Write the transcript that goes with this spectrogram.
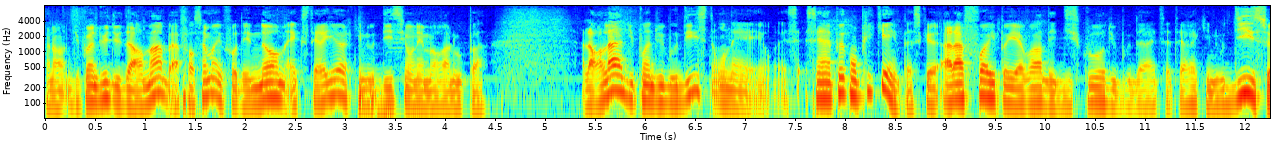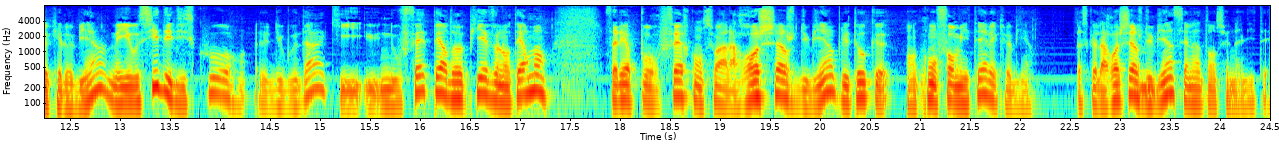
Alors, du point de vue du dharma, bah forcément, il faut des normes extérieures qui nous disent si on est moral ou pas. Alors là, du point de vue bouddhiste, on est, c'est un peu compliqué parce que à la fois il peut y avoir des discours du Bouddha, etc., qui nous disent ce qu'est le bien, mais il y a aussi des discours euh, du Bouddha qui nous fait perdre pied volontairement. C'est-à-dire pour faire qu'on soit à la recherche du bien plutôt qu'en conformité avec le bien. Parce que la recherche du bien, c'est l'intentionnalité.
